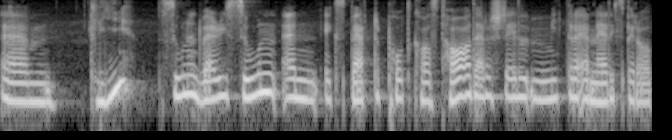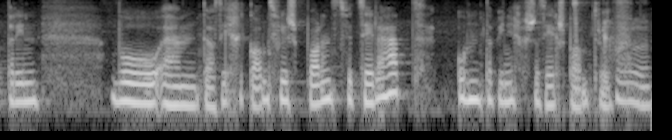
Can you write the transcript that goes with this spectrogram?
ähm, gleich soon and very soon einen Experten-Podcast haben an dieser Stelle mit einer Ernährungsberaterin, die ähm, da sicher ganz viel Spannendes zu erzählen hat. Und da bin ich schon sehr gespannt drauf. Cool.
